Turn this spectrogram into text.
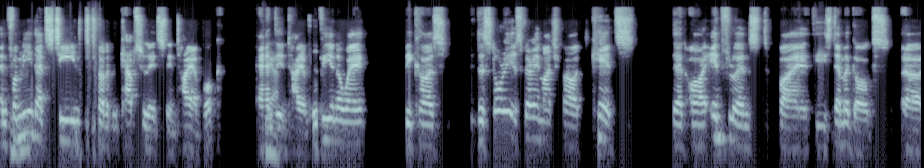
And for mm-hmm. me, that scene sort of encapsulates the entire book and yeah. the entire movie in a way because the story is very much about kids that are influenced by these demagogues uh,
